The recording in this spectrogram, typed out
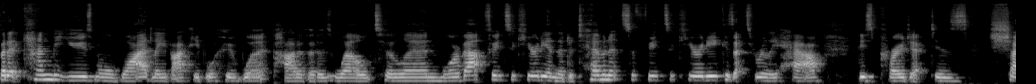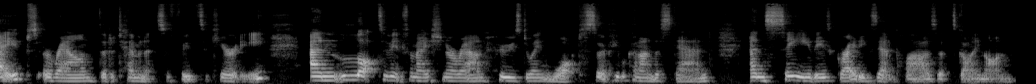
But it can be used more widely by people who weren't part of it as well to learn more about food security and the determinants of food security, because that's really how this project is shaped around the determinants of food security and lots of information around who's doing what so people can understand and see these great exemplars that's going on.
